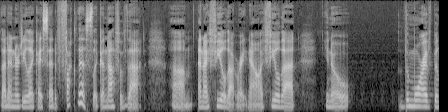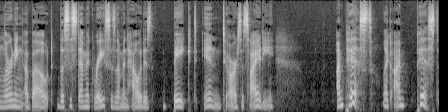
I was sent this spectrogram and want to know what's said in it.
that energy like I said fuck this like enough of that um, and I feel that right now I feel that you know the more I've been learning about the systemic racism and how it is baked into our society, I'm pissed. Like I'm pissed,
